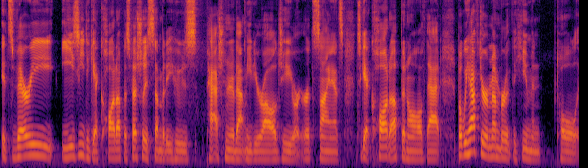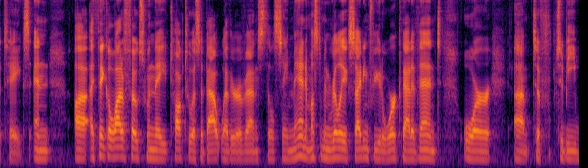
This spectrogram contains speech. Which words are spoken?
it's very easy to get caught up, especially as somebody who's passionate about meteorology or earth science, to get caught up in all of that. But we have to remember the human toll it takes. And uh, I think a lot of folks, when they talk to us about weather events, they'll say, "Man, it must have been really exciting for you to work that event," or um, to to be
